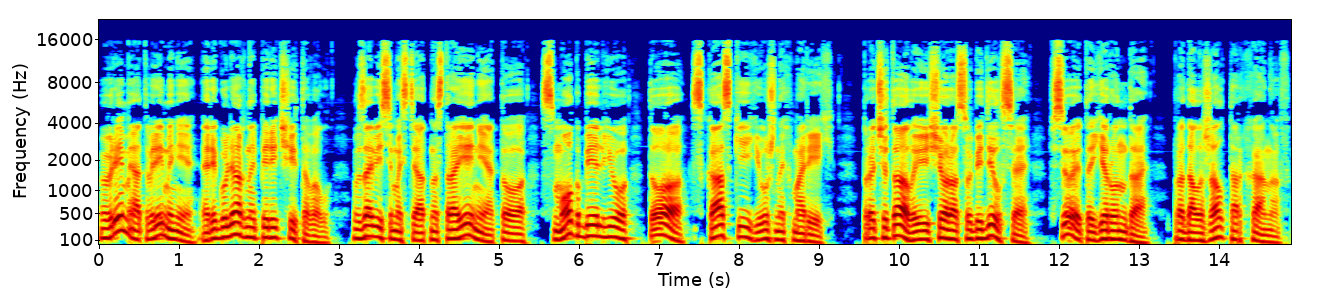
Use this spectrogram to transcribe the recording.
время от времени регулярно перечитывал. В зависимости от настроения то смог белью, то сказки южных морей. Прочитал и еще раз убедился, все это ерунда, продолжал Тарханов.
